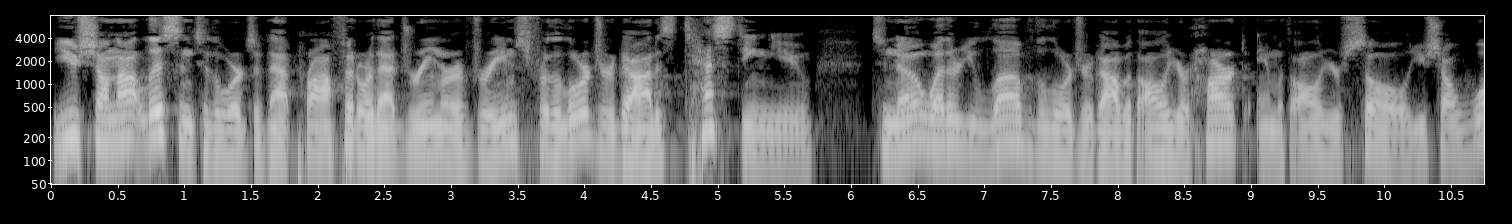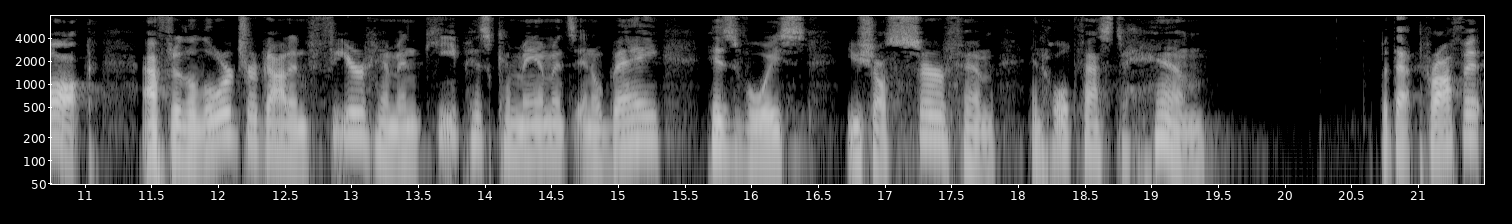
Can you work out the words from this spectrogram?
you shall not listen to the words of that prophet or that dreamer of dreams, for the Lord your God is testing you to know whether you love the Lord your God with all your heart and with all your soul. You shall walk after the Lord your God and fear him and keep his commandments and obey his voice. You shall serve him and hold fast to him. But that prophet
